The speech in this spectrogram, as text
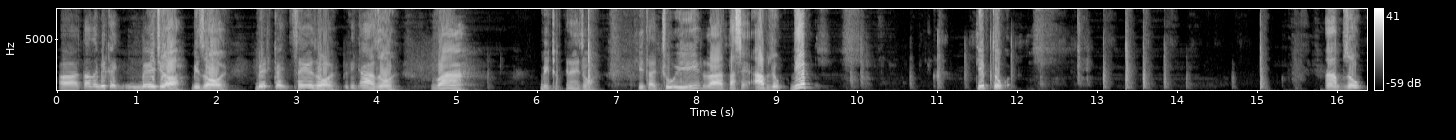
À, ta đã biết cạnh B chưa? Biết rồi bên cạnh C rồi bên cạnh A rồi và biết cạnh cái này rồi thì ta chú ý là ta sẽ áp dụng tiếp tiếp tục áp dụng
